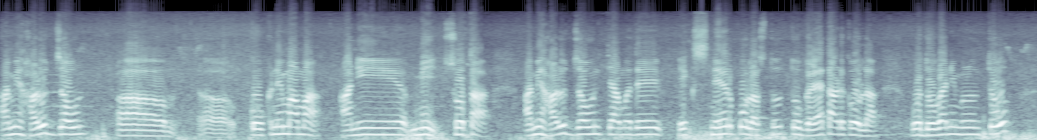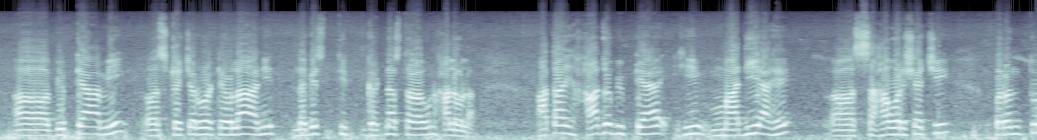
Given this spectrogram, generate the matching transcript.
आम्ही हळूच जाऊन कोकणे मामा आणि मी स्वतः आम्ही हळूच जाऊन त्यामध्ये एक स्नेअर पोल असतो तो गळ्यात अडकवला व दोघांनी मिळून तो बिबट्या आम्ही स्ट्रेचरवर ठेवला आणि लगेच ती घटनास्थळाहून हलवला. आता हा जो बिबट्या आहे ही मादी आहे सहा वर्षाची परंतु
